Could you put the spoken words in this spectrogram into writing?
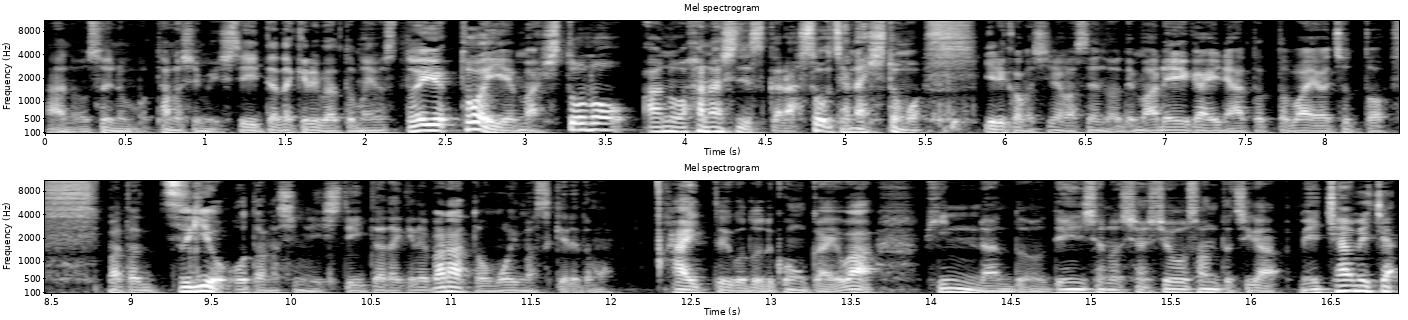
あのそういうのも楽しみにしていただければと思います。とはいえとはいえ、まあ、人のあの話ですからそうじゃない人もいるかもしれませんので、まあ、例外に当たった場合はちょっとまた次をお楽しみにしていただければなと思いますけれども。はいということで今回はフィンランドの電車の車掌さんたちがめちゃめちゃ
